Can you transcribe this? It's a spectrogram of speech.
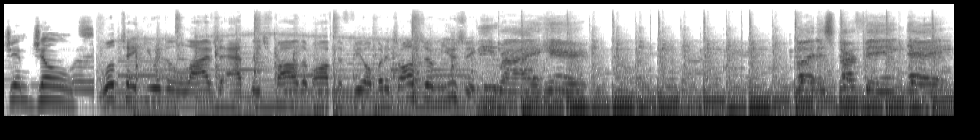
Jim Jones. We'll take you into the lives of athletes, follow them off the field, but it's also music. Be right here. But it's perfect day.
